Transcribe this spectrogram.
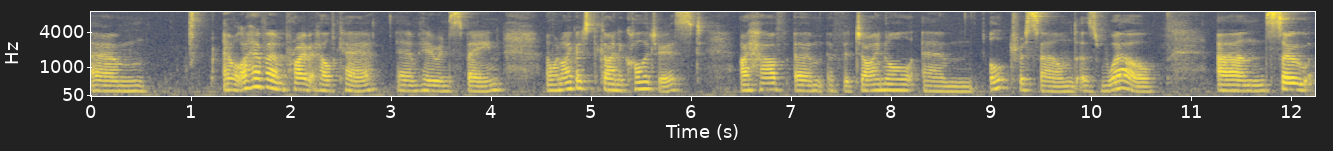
Um, well, I have um, private healthcare um, here in Spain, and when I go to the gynecologist, I have um, a vaginal um, ultrasound as well. And so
